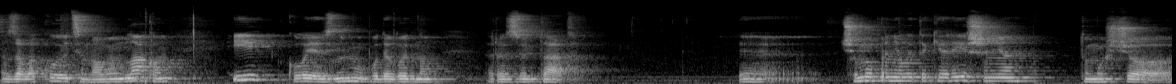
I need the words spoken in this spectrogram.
залакується новим лаком. І коли я зніму, буде видно результат. Чому прийняли таке рішення? Тому що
